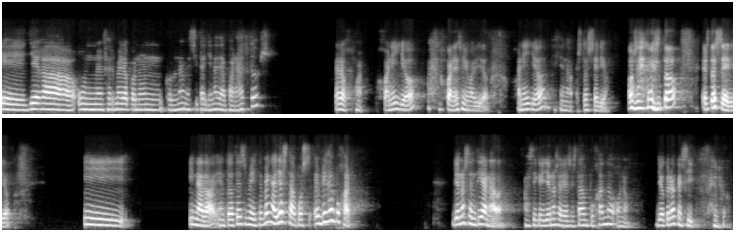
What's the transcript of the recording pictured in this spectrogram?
eh, llega un enfermero con, un, con, una mesita llena de aparatos. Claro, Juan, Juan y yo, Juan es mi marido, Juan y yo diciendo, esto es serio, O sea, esto, esto es serio. Y, nada, entonces me dice, venga, ya está, pues empieza a empujar. Yo no sentía nada, así que yo no sabía si estaba empujando o no. Yo creo que sí, pero...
